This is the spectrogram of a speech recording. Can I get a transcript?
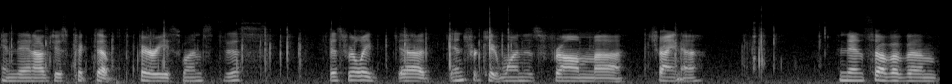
And then I've just picked up various ones. This this really uh, intricate one is from uh, China. And then some of them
